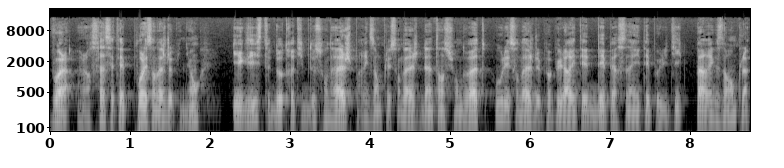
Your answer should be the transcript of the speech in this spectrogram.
Voilà, alors ça c'était pour les sondages d'opinion. Il existe d'autres types de sondages, par exemple les sondages d'intention de vote ou les sondages de popularité des personnalités politiques par exemple.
